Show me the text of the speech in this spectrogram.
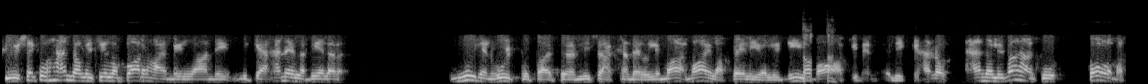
kyllä se kun hän oli silloin parhaimmillaan, niin mikä hänellä vielä muiden huipputaitojen lisäksi hänellä oli ma- mailapeli oli niin Totta. maaginen. Eli hän, o- hän oli vähän kuin kolmas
